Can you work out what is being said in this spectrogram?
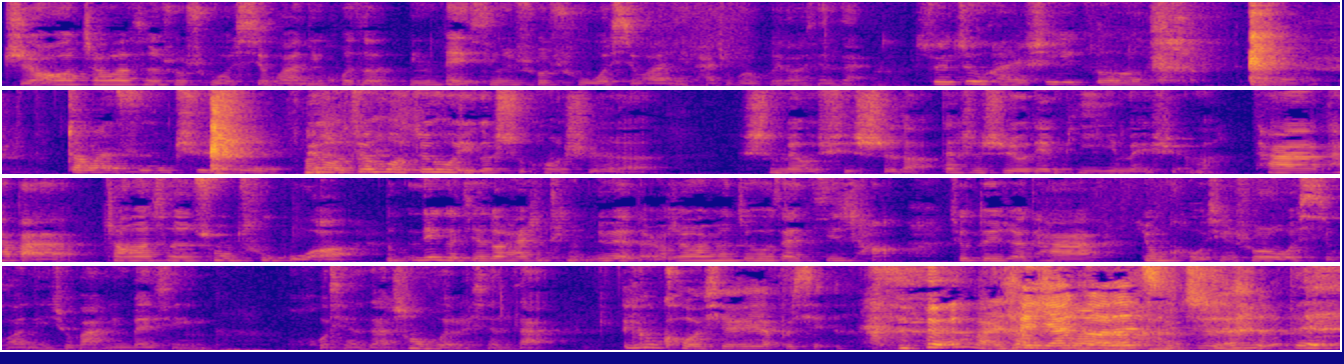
只要张万森说出我喜欢你，或者林北星说出我喜欢你，他就会回到现在。所以最后还是一个，呃，张万森去世。没有，最后最后一个时空是是没有去世的，但是是有点 B 一美学嘛。他他把张万森送出国，那个阶段还是挺虐的。然后张万森最后在机场就对着他用口型说了我喜欢你，就把林北行。或现在送回了现在，用口型也不行，很严格的机制。对，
